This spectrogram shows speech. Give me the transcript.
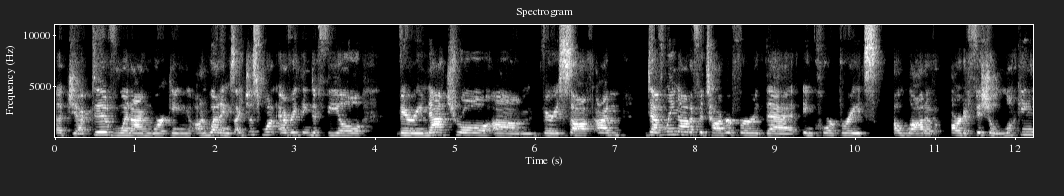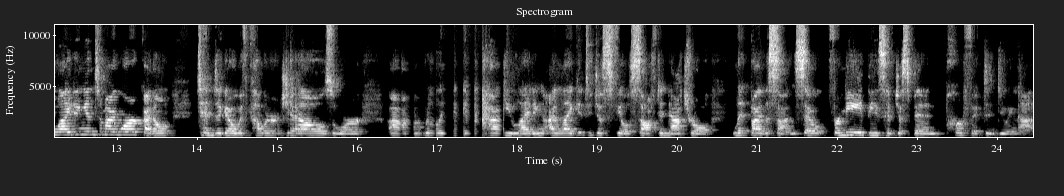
objective when I'm working on weddings. I just want everything to feel very natural, um, very soft. I'm definitely not a photographer that incorporates a lot of artificial looking lighting into my work. I don't tend to go with color gels or um, really heavy lighting. I like it to just feel soft and natural, lit by the sun. So for me, these have just been perfect in doing that.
